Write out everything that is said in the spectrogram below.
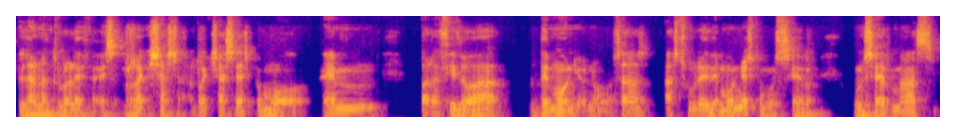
la naturaleza. Es Rakshasa. Rakshasa es como em, parecido a demonio, ¿no? O sea, Asura y demonio es como ser, un ser más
